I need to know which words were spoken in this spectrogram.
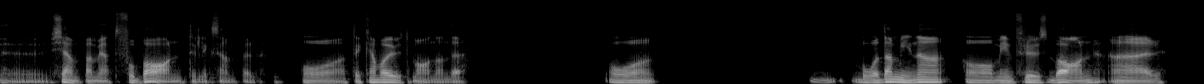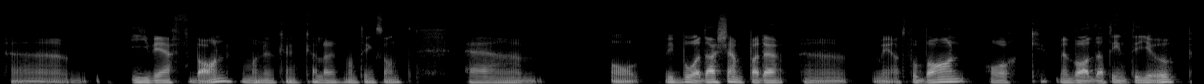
eh, kämpa med att få barn till exempel och att det kan vara utmanande. Och båda mina och min frus barn är eh, IVF-barn, om man nu kan kalla det någonting sånt. Eh, och vi båda kämpade eh, med att få barn och men valde att inte ge upp.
